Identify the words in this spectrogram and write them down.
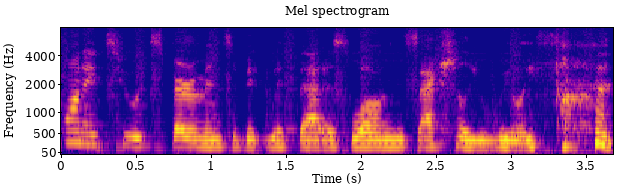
I wanted to experiment a bit with that as well, and it's actually really fun.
